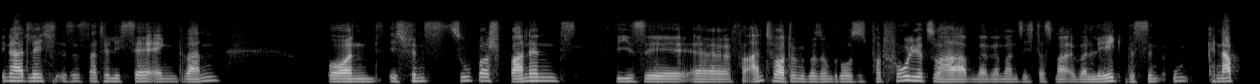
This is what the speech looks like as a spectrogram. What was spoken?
inhaltlich ist es natürlich sehr eng dran. Und ich finde es super spannend, diese äh, Verantwortung über so ein großes Portfolio zu haben. Weil wenn man sich das mal überlegt, das sind um, knapp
